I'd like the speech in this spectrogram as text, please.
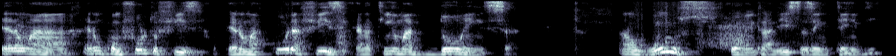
era, uma, era um conforto físico, era uma cura física, ela tinha uma doença. Alguns comentaristas entendem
